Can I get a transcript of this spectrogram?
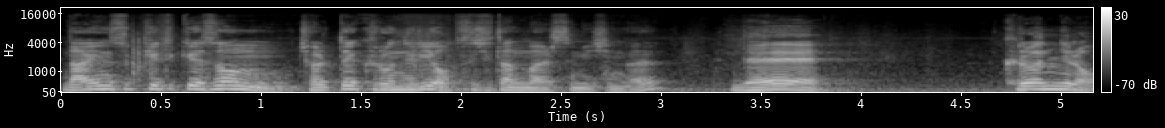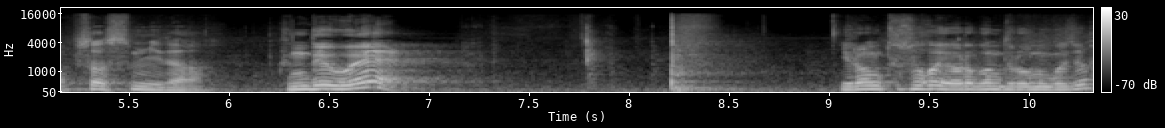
나인수 PD께서는 절대 그런 일이 없으시단 말씀이신가요? 네. 그런 일 없었습니다. 근데 왜 이런 투서가 여러 번 들어오는 거죠?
